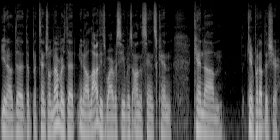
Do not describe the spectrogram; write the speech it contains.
you know, the the potential numbers that you know a lot of these wide receivers on the Saints can can um can put up this year.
